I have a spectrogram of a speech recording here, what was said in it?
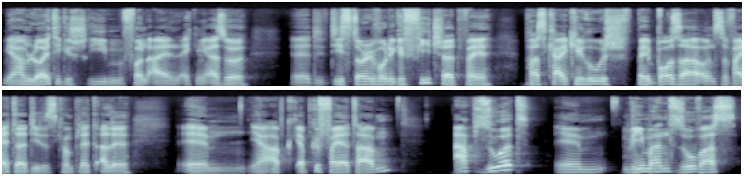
Mir haben Leute geschrieben von allen Ecken. Also äh, die, die Story wurde gefeatured bei Pascal Kirouche, bei Bossa und so weiter, die das komplett alle ähm, ja ab, abgefeiert haben. Absurd, ähm, wie man sowas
